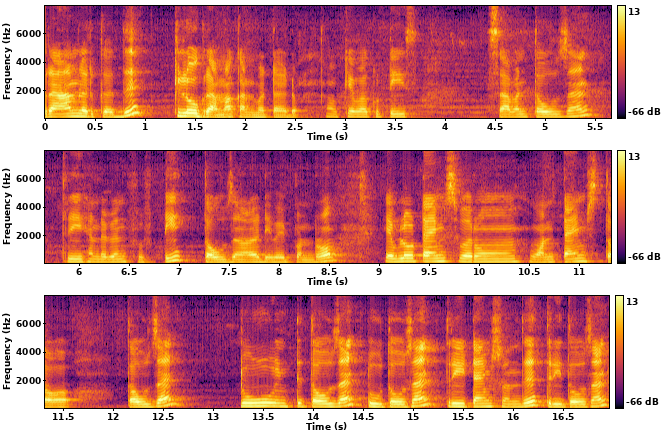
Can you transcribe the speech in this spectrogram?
கிராமில் இருக்கிறது கிலோகிராமாக கன்வெர்ட் ஆகிடும் ஓகேவா குட்டீஸ்? Seven thousand three hundred and fifty தௌசண்டால் டிவைட் பண்ணுறோம் எவ்வளோ டைம்ஸ் வரும்? One times thou thousand two into thousand two thousand three times வந்து three thousand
